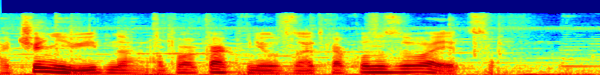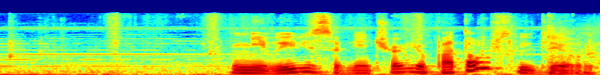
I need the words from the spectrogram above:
А что не видно? А как мне узнать, как он называется? Не вывесок, ничего. Потом, что ли, делать?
